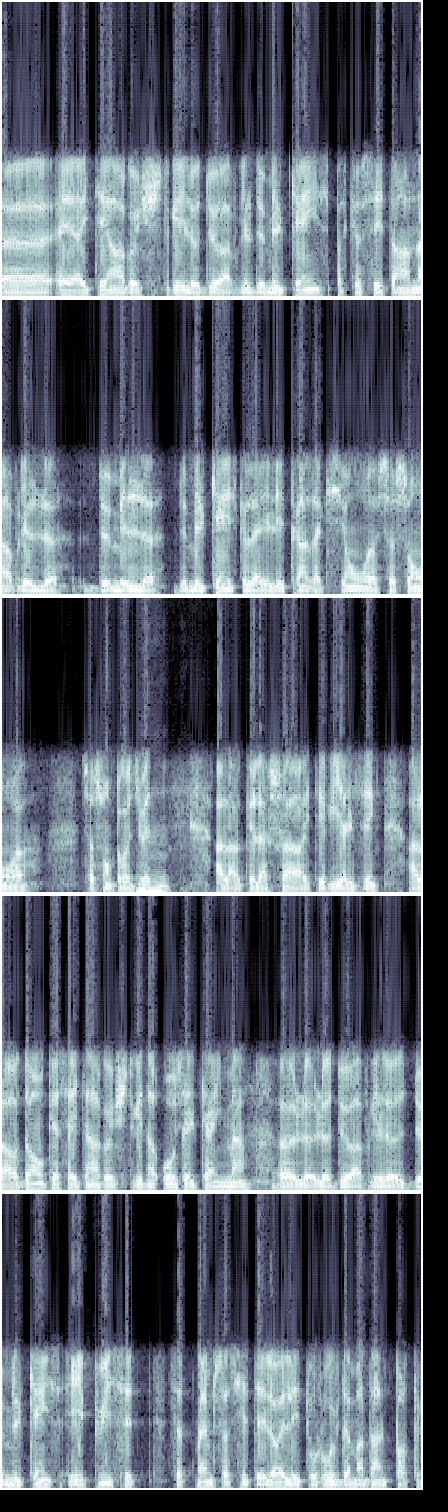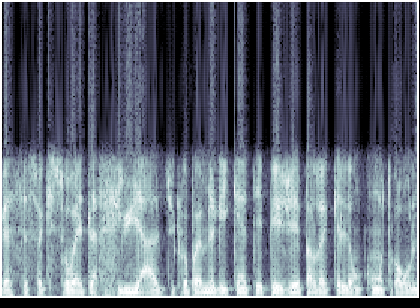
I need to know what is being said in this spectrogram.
Euh, a été enregistrée le 2 avril 2015 parce que c'est en avril 2015 que les transactions se sont se sont produites mhm. alors que l'achat a été réalisé. Alors donc, ça a été enregistré dans, aux îles Caïmans euh, le, 2 avril 2015. Et puis, c'est cette même société-là, elle est toujours évidemment dans le portrait. C'est ça qui se trouve être la filiale du groupe américain TPG par lequel on contrôle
